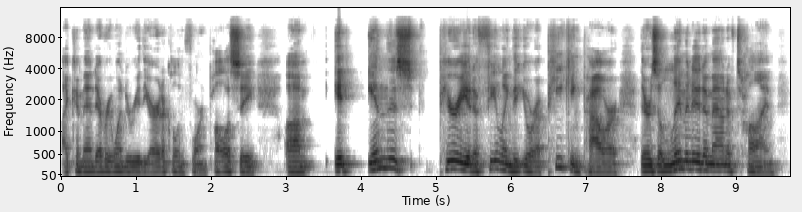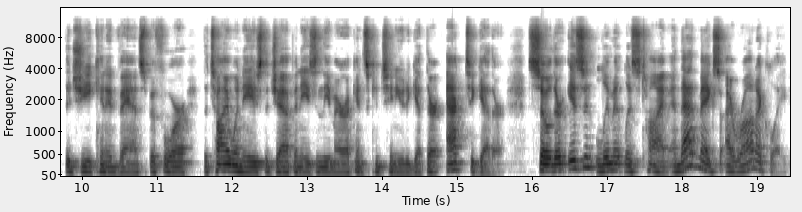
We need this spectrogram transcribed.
I commend everyone to read the article in Foreign Policy. Um, it in this period of feeling that you're a peaking power, there's a limited amount of time that Xi can advance before the Taiwanese, the Japanese, and the Americans continue to get their act together. So there isn't limitless time. And that makes, ironically,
